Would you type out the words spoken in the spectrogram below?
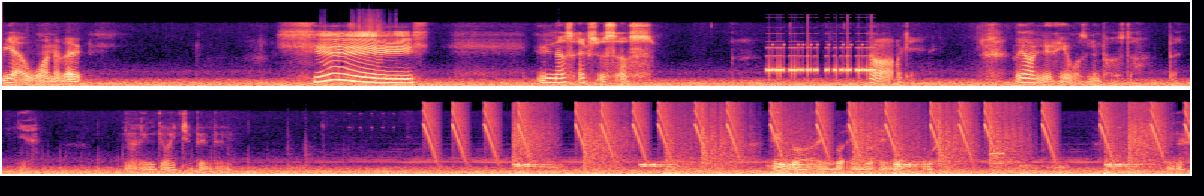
Yeah, I wanna vote. Hmm. That's extra sauce. Oh, okay. We all knew he was an imposter, but yeah. I'm going to boom boom. Amber, Amber, Amber, Amber. Amber.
